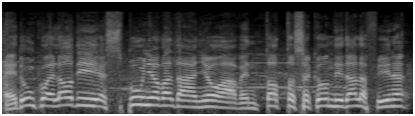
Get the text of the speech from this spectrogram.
E dunque Lodi spugna Valdagno a 28 secondi dalla fine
